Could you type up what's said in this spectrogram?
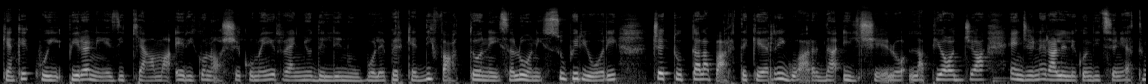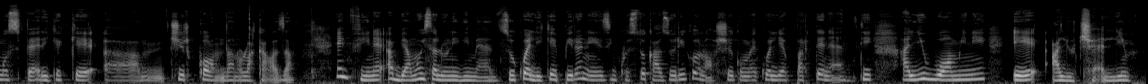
che anche qui Piranesi chiama e riconosce come il regno delle nuvole, perché di fatto nei saloni superiori c'è tutta la parte che riguarda il cielo, la pioggia e in generale le condizioni atmosferiche che uh, circondano la casa. E infine abbiamo i saloni di mezzo, quelli che Piranesi in questo caso riconosce come quelli appartenenti agli uomini e agli uccelli.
